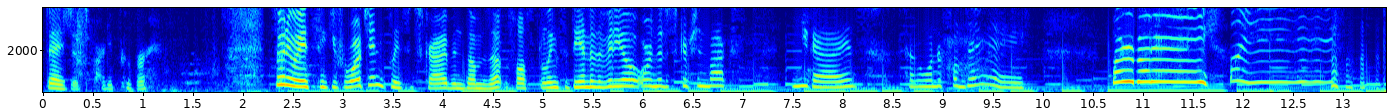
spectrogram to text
Daddy's just a party pooper. So anyway, thank you for watching. Please subscribe and thumbs up. Follow the links at the end of the video or in the description box. And you guys have a wonderful day. Bye everybody!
